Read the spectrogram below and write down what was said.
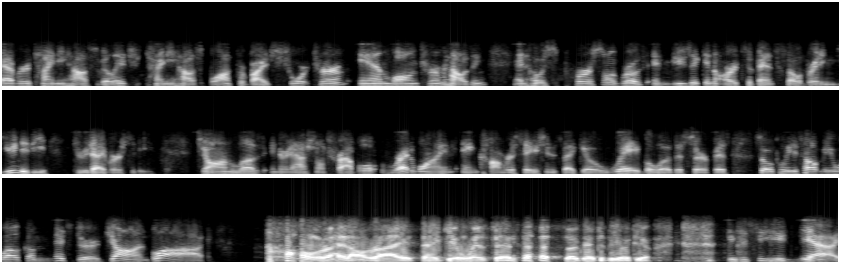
ever tiny house village, Tiny House Block provides short term and long term housing and hosts personal growth and music and arts events celebrating unity through diversity. Jon loves international travel, red wine, and conversations that go way below the surface. So please help me welcome Mr. Jon Block. All right, all right. Thank you, Winston. so great to be with you. Good to see you. Yeah,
